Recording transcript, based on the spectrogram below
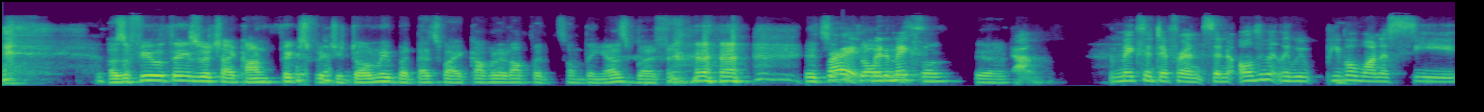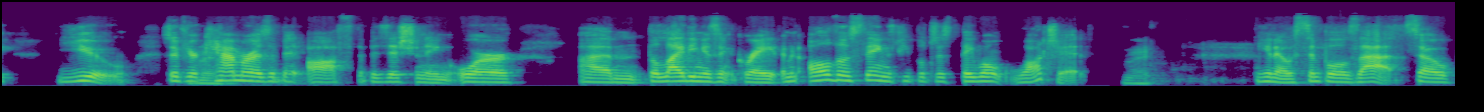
There's a few things which I can't fix, which you told me, but that's why I covered it up with something else. But it's Right, it's but it makes- all- yeah. yeah makes a difference. And ultimately we people want to see you. So if your Right. camera is a bit off the positioning or um, the lighting isn't great i mean all those things people just they won't watch it. Right. you know simple as that. So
